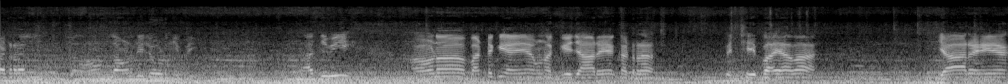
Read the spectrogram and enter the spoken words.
ਕਟਰ ਲਾਉਣ ਲਾਉਣ ਦੀ ਲੋੜ ਨਹੀਂ ਪਈ। ਅੱਜ ਵੀ ਹੁਣ ਵੱਢ ਕੇ ਆਏ ਆ, ਹੁਣ ਅੱਗੇ ਜਾ ਰਹੇ ਆ ਕਟਰ ਪਿੱਛੇ ਪਾਇਆ ਵਾ। ਜਾ ਰਹੇ ਆ।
